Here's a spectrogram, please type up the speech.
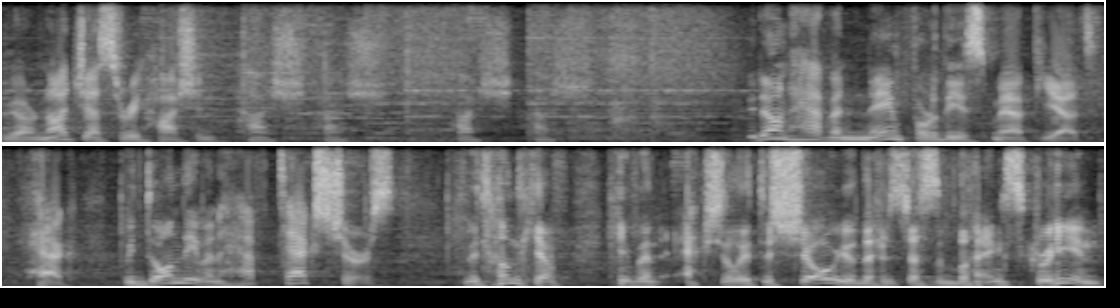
We are not just rehashing. Hush, hush, hush, hush. We don't have a name for this map yet. Heck, we don't even have textures. We don't have even actually to show you, there's just a blank screen.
